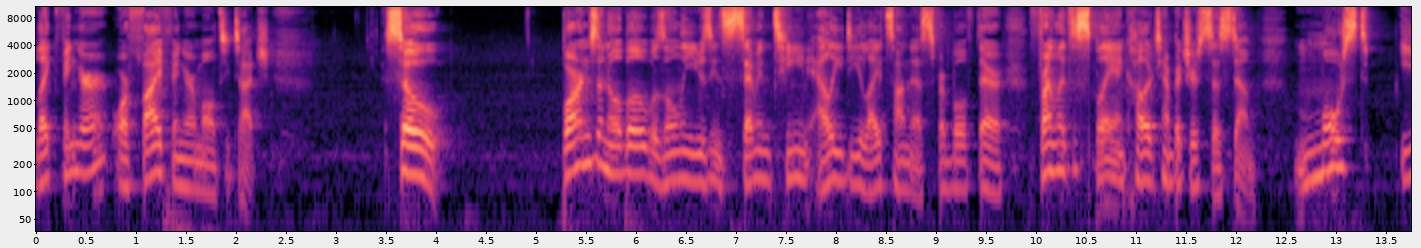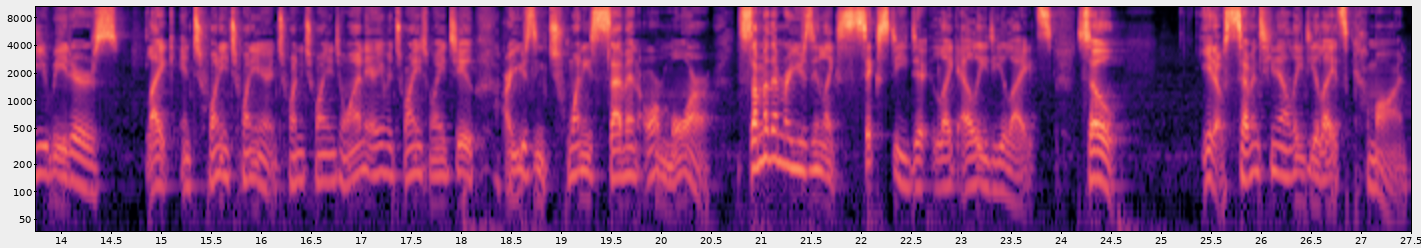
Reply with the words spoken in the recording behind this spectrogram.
like finger or five finger multi touch. So Barnes & Noble was only using 17 LED lights on this for both their frontlit display and color temperature system. Most e-readers like in 2020 or in 2021 or even 2022 are using 27 or more. Some of them are using like 60 like LED lights. So you know, 17 LED lights, come on.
